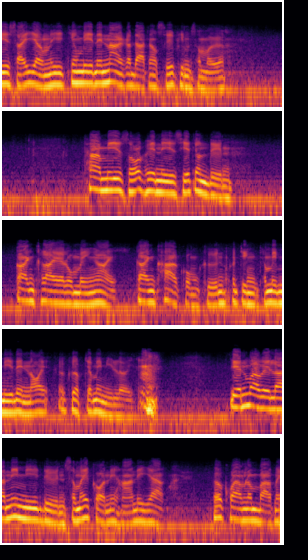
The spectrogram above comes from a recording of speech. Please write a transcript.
วิสัยอย่างนี้จึงมีในหน้ากระดาษหนังสือพิมพ์เสมอ ถ้ามีโสเพณีเสียจนดื่น การคลายอารมณ์ไม่ง่าย การฆ่าข่มขืนก็จริงจะไม่มีได้น้อยก็เกือบจะไม่มีเลย เห็นว่าเวลานี้มีดื่นสมัยก่อนนี่หาได้ยาก เพราะความลำบากใน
